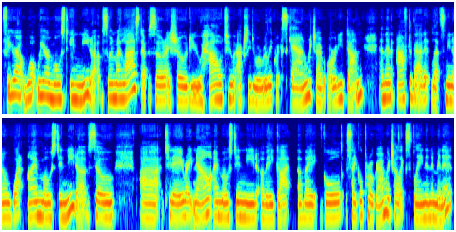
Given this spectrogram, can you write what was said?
figure out what we are most in need of. So, in my last episode, I showed you how to actually do a really quick scan, which I've already done. And then after that, it lets me know what I'm most in need of. So, uh, today, right now, I'm most in need of a gut of a gold cycle program, which I'll explain in a minute,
